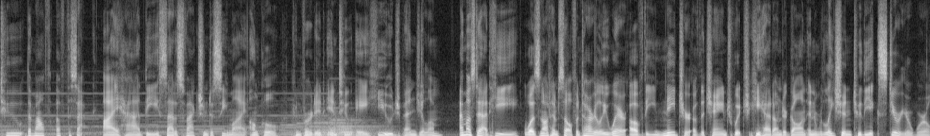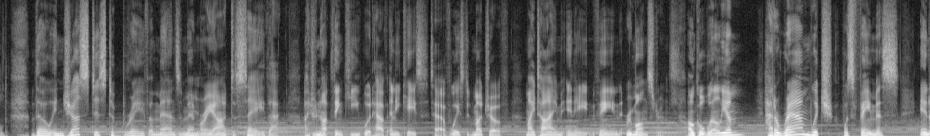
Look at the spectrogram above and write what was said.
to the mouth of the sack. I had the satisfaction to see my uncle converted into a huge pendulum, I must add, he was not himself entirely aware of the nature of the change which he had undergone in relation to the exterior world, though, in justice to brave a man's memory, I ought to say that I do not think he would have any case to have wasted much of my time in a vain remonstrance. Uncle William had a ram which was famous in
